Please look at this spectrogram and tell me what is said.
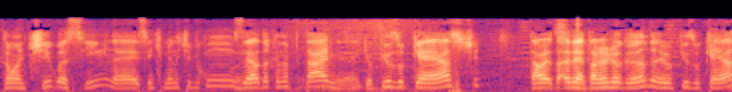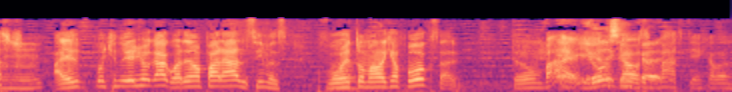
tão antigo assim, né? Esse sentimento eu tive com Zelda Ocarina of Time, né? Que eu fiz o cast, tava, é, tava jogando, eu fiz o cast, Uhum. aí eu continuei a jogar, agora é uma parada, assim, mas vou Aham. retomar daqui a pouco, sabe? Então, bah, É, é, eu, legal, assim, assim, cara- bah, tem aquela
